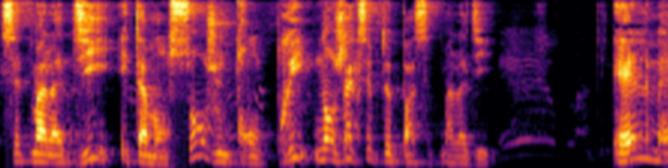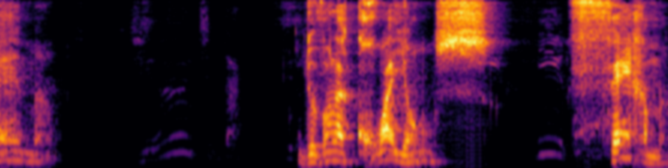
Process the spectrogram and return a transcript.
cette maladie est un mensonge, une tromperie. Non, je n'accepte pas cette maladie. Elle-même, devant la croyance ferme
